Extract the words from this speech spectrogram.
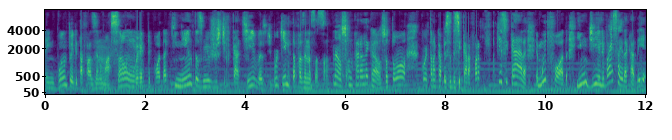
enquanto ele tá fazendo uma ação, ele pode dar 500 mil justificativas de por que ele tá fazendo essa ação. Não, eu sou um cara legal, só tô cortando a cabeça desse cara fora, porque esse cara é muito foda. E um dia ele vai sair da cadeia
